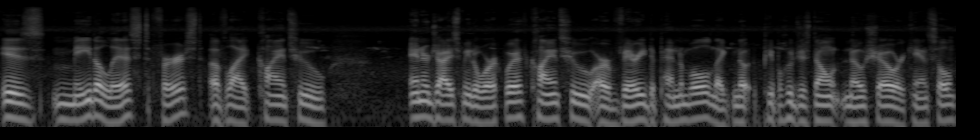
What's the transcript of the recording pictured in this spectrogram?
is made a list first of like clients who energize me to work with, clients who are very dependable, like no, people who just don't no show or cancel,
